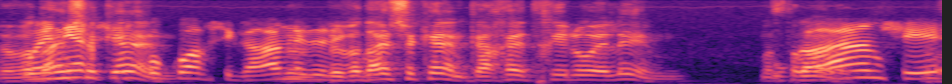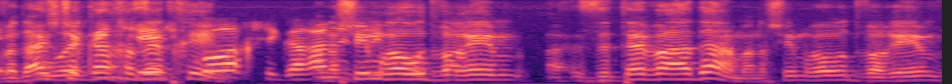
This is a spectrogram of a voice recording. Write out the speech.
הוא הניח שכן. שיש פה כוח שגרם לזה לקרות. בוודאי שכל, ככה התחילו אלים. מה זאת אומרת? ש... בוודאי שככה זה התחיל. אנשים. ראו דברים, זה טבע האדם, אנשים ראו דברים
